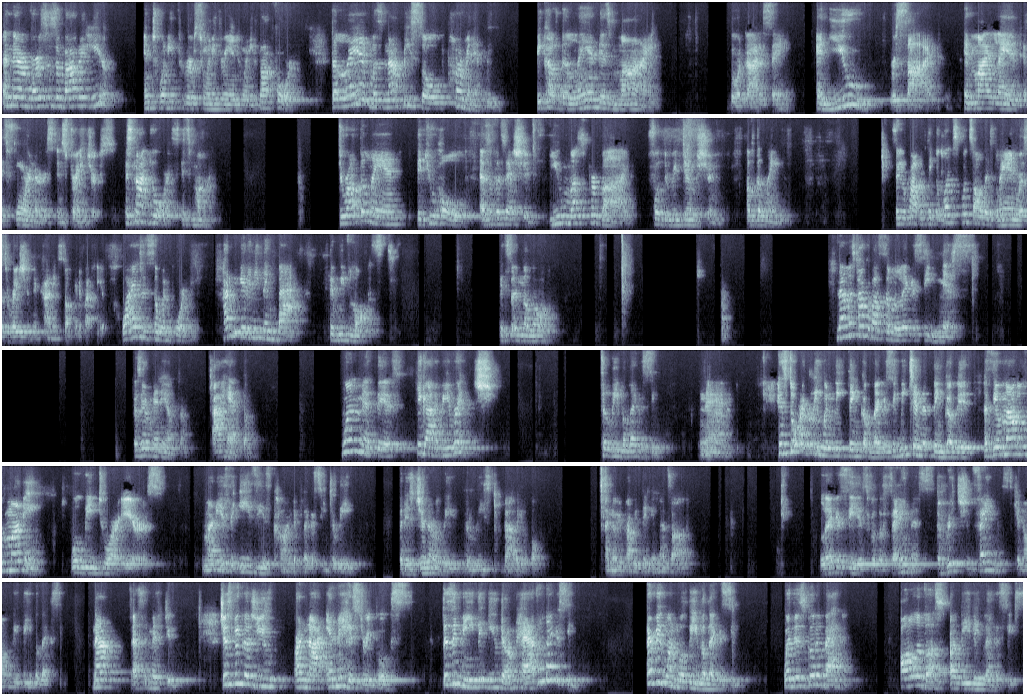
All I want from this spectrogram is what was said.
And there are verses about it here in 20, verse 23 and 24. The land must not be sold permanently because the land is mine, Lord God is saying, and you reside in my land as foreigners and strangers. It's not yours, it's mine. Throughout the land that you hold as a possession, you must provide for the redemption of the land. So you're probably thinking, what's, what's all this land restoration that Connie's talking about here? Why is it so important? How do we get anything back that we've lost? It's in the law. Now let's talk about some legacy myths. Because there are many of them. I had them. One myth is you got to be rich to leave a legacy. Nah. Historically, when we think of legacy, we tend to think of it as the amount of money we'll leave to our heirs. Money is the easiest kind of legacy to leave, but it's generally the least valuable. I know you're probably thinking that's odd. Legacy is for the famous, the rich and famous can only leave a legacy. Now, that's a myth too. Just because you are not in the history books doesn't mean that you don't have a legacy. Everyone will leave a legacy, whether it's good or bad. All of us are leaving legacies.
